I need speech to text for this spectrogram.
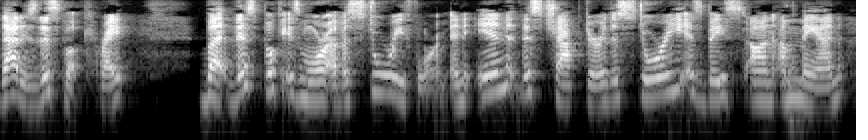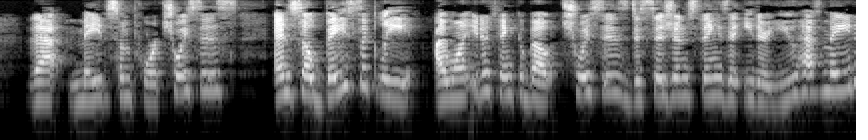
That is this book, right? But this book is more of a story form. And in this chapter, the story is based on a man that made some poor choices. And so basically, I want you to think about choices, decisions, things that either you have made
